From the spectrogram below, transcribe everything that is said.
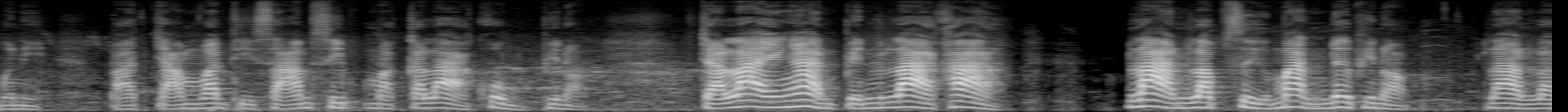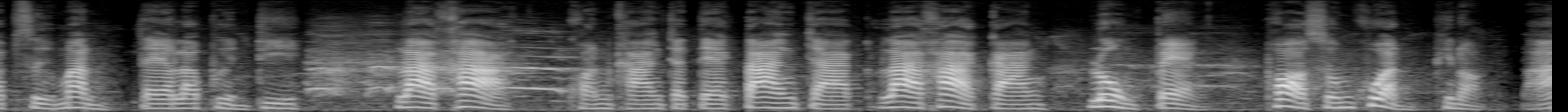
มือนี้ประจำวันที่ 30 มกราคมพี่น้องจะรายงานเป็นราคาล้านรับซื้อมั่นเด้อพี่น้องล้านรับซื้อมั่น แต่ละพื้นที่ราคาค่อนข้างจะแตกต่างจากราคากลางโล่งแป้งพ่อสมควรพี่น้องปะ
